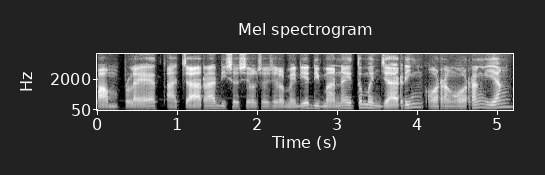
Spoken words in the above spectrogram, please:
pamflet acara di sosial-sosial media di mana itu menjaring orang-orang yang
